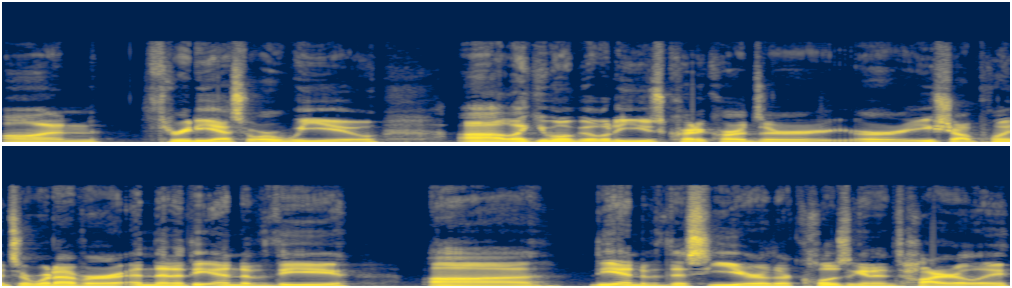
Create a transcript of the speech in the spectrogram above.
on 3DS or Wii U. Uh, like you won't be able to use credit cards or or eShop points or whatever. And then at the end of the uh, the end of this year, they're closing it entirely.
